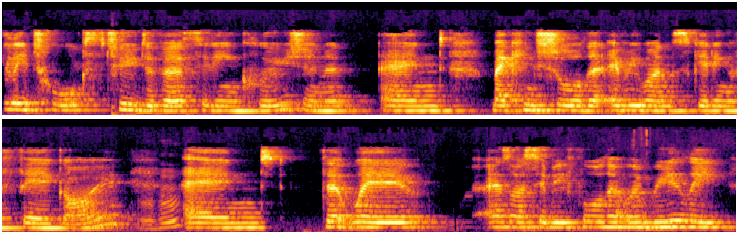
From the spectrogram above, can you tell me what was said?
really talks to diversity inclusion and, and, making sure that everyone's getting a fair go mm-hmm. and that we're as I said before, that we're really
